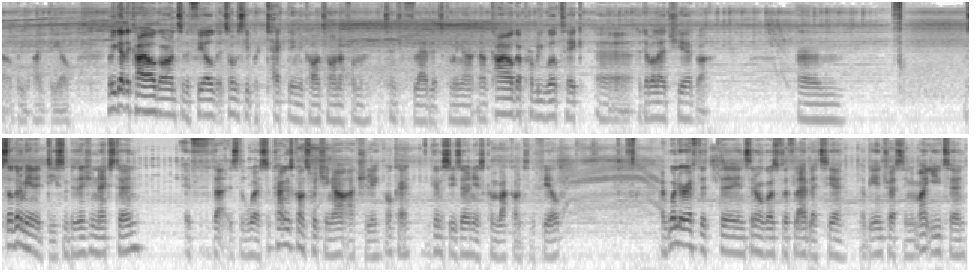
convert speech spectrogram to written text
That would be ideal. When we get the Kyogre onto the field, it's obviously protecting the Kartana from a potential Flare Blitz coming out. Now Kyogre probably will take uh, a double edge here, but um, we're still going to be in a decent position next turn, if that is the worst. So Kangaskhan switching out actually, okay. I'm going to see Xerneas come back onto the field. I wonder if the, the Incineroar goes for the Flare Blitz here. That'd be interesting. It might U-turn.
